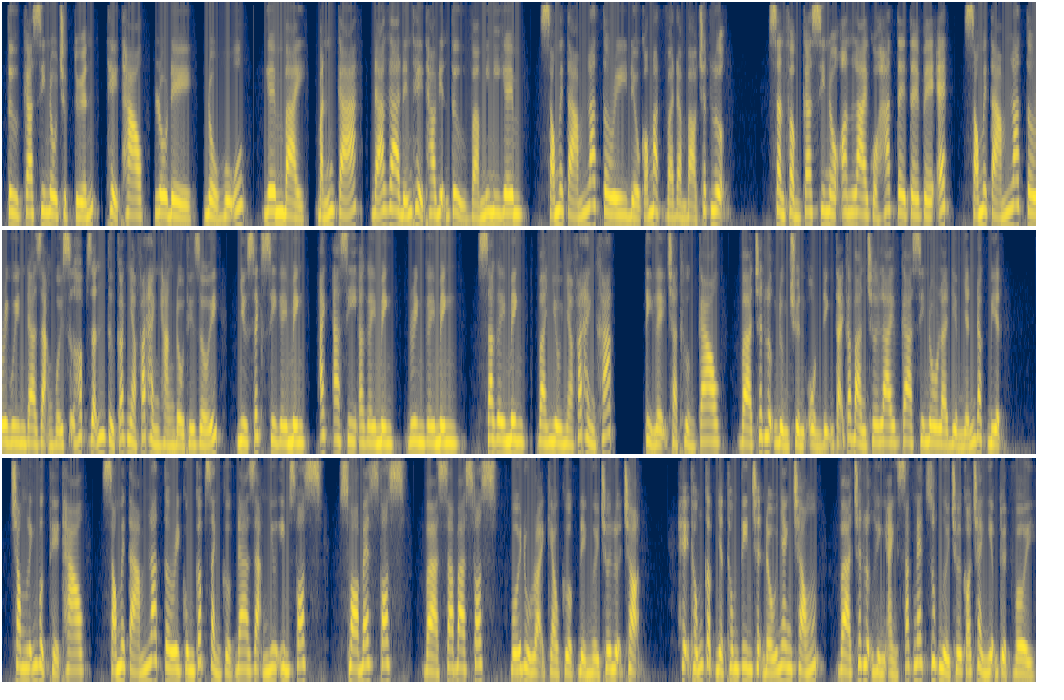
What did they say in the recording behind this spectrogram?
Từ casino trực tuyến, thể thao, lô đề, nổ hũ, game bài, bắn cá, đá ga đến thể thao điện tử và mini game, 68 Lottery đều có mặt và đảm bảo chất lượng. Sản phẩm casino online của HTTPS 68 Lottery Win đa dạng với sự hấp dẫn từ các nhà phát hành hàng đầu thế giới, như Sexy Gaming, Asia Gaming, Dream Gaming, Sa Gaming, và nhiều nhà phát hành khác. Tỷ lệ trả thưởng cao, và chất lượng đường truyền ổn định tại các bàn chơi live casino là điểm nhấn đặc biệt. Trong lĩnh vực thể thao, 68 Lottery cung cấp sảnh cược đa dạng như ImSports, Sportbet Sports và Saba Sports với đủ loại kèo cược để người chơi lựa chọn. Hệ thống cập nhật thông tin trận đấu nhanh chóng và chất lượng hình ảnh sắc nét giúp người chơi có trải nghiệm tuyệt vời.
